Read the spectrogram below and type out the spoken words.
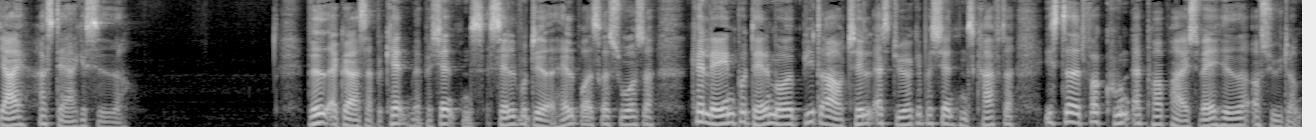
Jeg har stærke sider. Ved at gøre sig bekendt med patientens selvvurderede helbredsressourcer, kan lægen på denne måde bidrage til at styrke patientens kræfter, i stedet for kun at påpege svagheder og sygdom.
